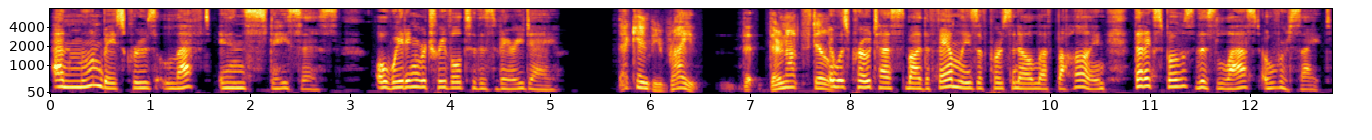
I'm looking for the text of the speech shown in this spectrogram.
and moonbase crews left in stasis, awaiting retrieval to this very day. That can't be right. They're not still. It was protests by the families of personnel left behind that exposed this last oversight.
